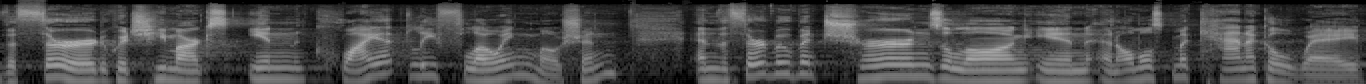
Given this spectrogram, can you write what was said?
the third, which he marks in quietly flowing motion. And the third movement churns along in an almost mechanical way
